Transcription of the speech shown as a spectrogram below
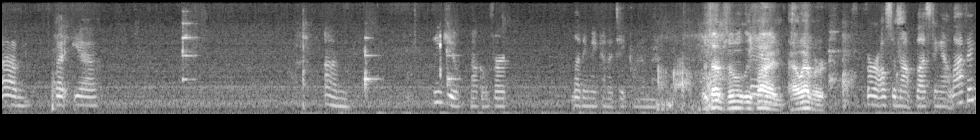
Um, but yeah. Um, thank you, Malcolm, for letting me kind of take part in that. It's absolutely And fine. However, For also not busting out laughing.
